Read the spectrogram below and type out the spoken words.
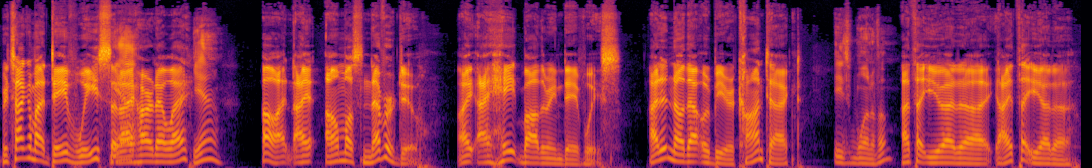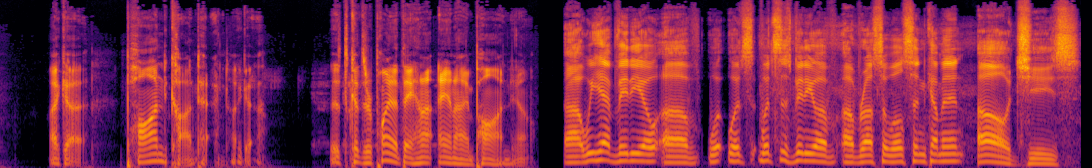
We're talking about Dave Weiss at Yeah. iHeart LA? Yeah. Oh, I, I almost never do. I, I hate bothering Dave Weiss. I didn't know that would be your contact. He's one of them. I thought you had a. I thought you had a like a pond contact, like a. It's because they're playing at the Ana- Anaheim Pond. Yeah. Uh, we have video of what, what's what's this video of, of Russell Wilson coming in? Oh, jeez.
